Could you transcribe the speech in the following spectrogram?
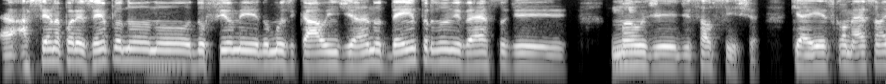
A cena, por exemplo, no, no, do filme do musical indiano dentro do universo de mão de, de salsicha, que aí eles começam a,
